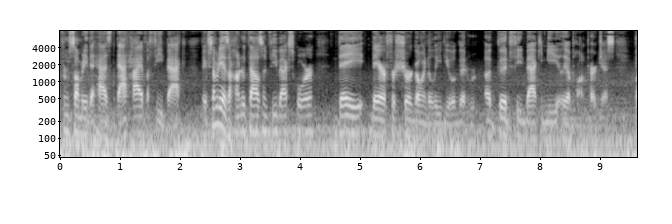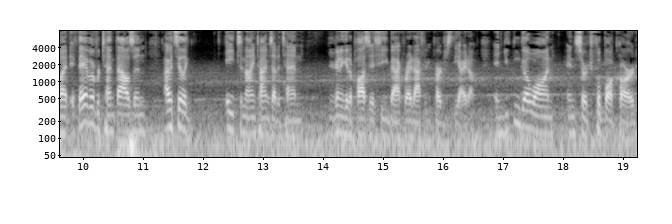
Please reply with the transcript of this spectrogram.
from somebody that has that high of a feedback, if somebody has a 100,000 feedback score, they they are for sure going to leave you a good a good feedback immediately upon purchase. But if they have over 10,000, I would say like 8 to 9 times out of 10, you're going to get a positive feedback right after you purchase the item. And you can go on and search football card,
